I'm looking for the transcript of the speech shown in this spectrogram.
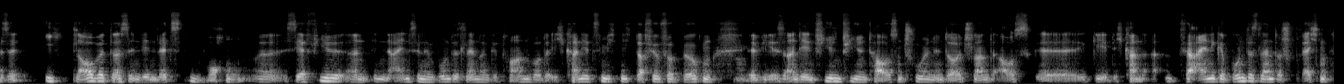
Also ich glaube, dass in den letzten Wochen äh, sehr viel an, in einzelnen Bundesländern getan wurde. Ich kann jetzt mich nicht dafür verbürgen, äh, wie es an den vielen, vielen tausend Schulen in Deutschland ausgeht. Äh, ich kann für einige Bundesländer sprechen.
